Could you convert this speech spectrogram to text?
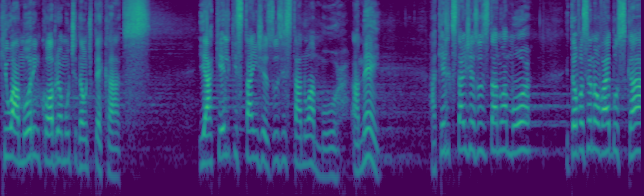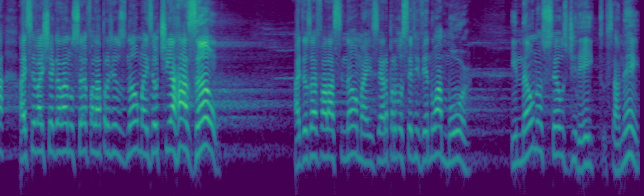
que o amor encobre uma multidão de pecados. E aquele que está em Jesus está no amor. Amém? Aquele que está em Jesus está no amor. Então você não vai buscar, aí você vai chegar lá no céu e falar para Jesus: Não, mas eu tinha razão. Aí Deus vai falar assim: Não, mas era para você viver no amor e não nos seus direitos. Amém?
